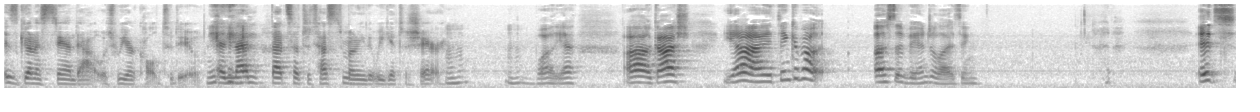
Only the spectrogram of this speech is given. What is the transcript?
is going to stand out, which we are called to do. Yeah. And then that's such a testimony that we get to share. Mm-hmm. Mm-hmm. Well, yeah. Uh, gosh, yeah, I think about us evangelizing. it's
